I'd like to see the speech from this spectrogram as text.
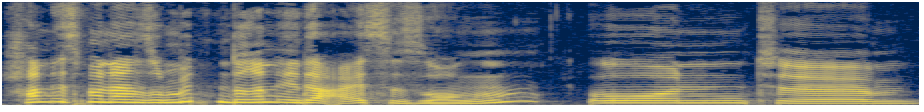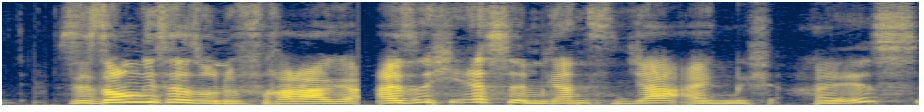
Schon ist man dann so mittendrin in der Eissaison. Und ähm, Saison ist ja so eine Frage. Also ich esse im ganzen Jahr eigentlich Eis,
